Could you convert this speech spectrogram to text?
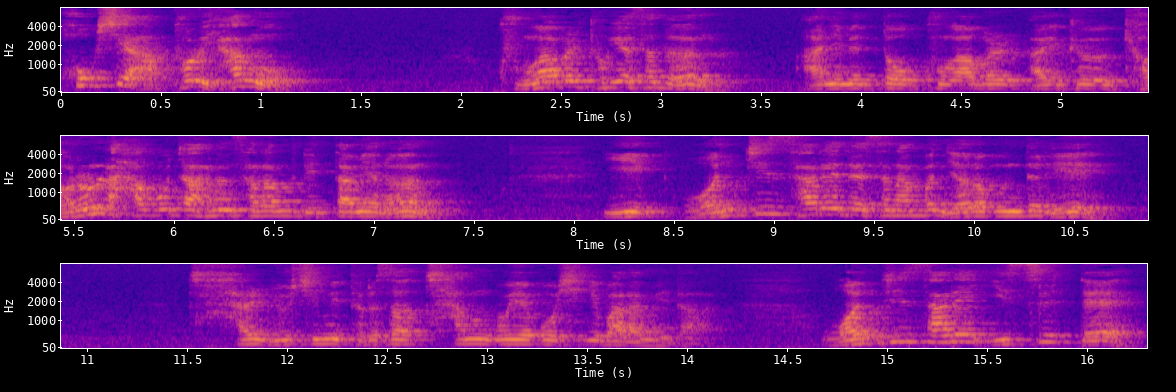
혹시 앞으로 향후 궁합을 통해서든 아니면 또 궁합을 아니 그 결혼을 하고자 하는 사람들이 있다면은 이 원진살에 대해서는 한번 여러분들이 잘 유심히 들어서 참고해 보시기 바랍니다. 원진살에 있을 때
